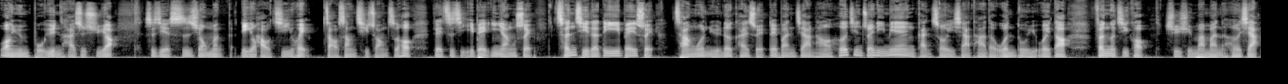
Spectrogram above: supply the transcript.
旺运补运还是需要。师姐师兄们利用好机会，早上起床之后，给自己一杯阴阳水。晨起的第一杯水，常温与热开水对半加，然后喝进嘴里面，感受一下它的温度与味道，分个几口，徐徐慢慢的喝下。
